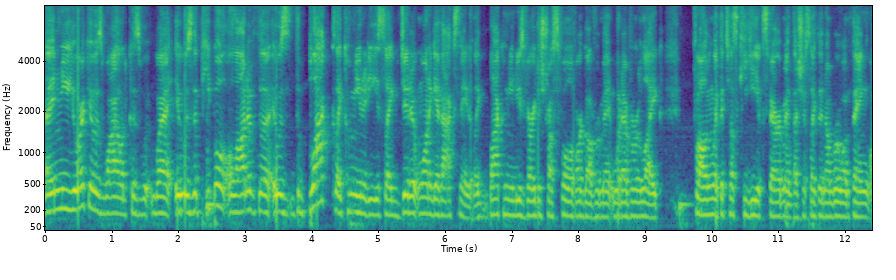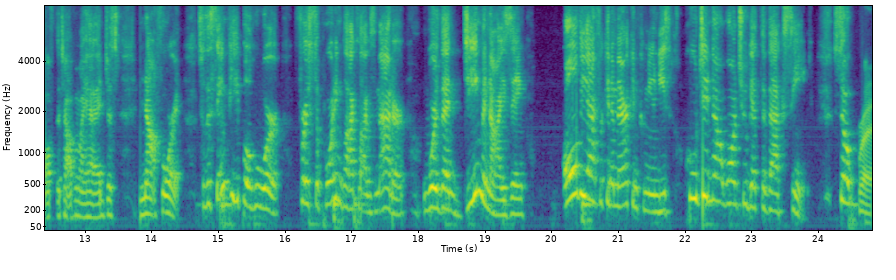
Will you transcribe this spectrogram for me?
in New York, it was wild because what it was the people, a lot of the it was the black like communities like didn't want to get vaccinated. Like black communities very distrustful of our government, whatever. Like following like the Tuskegee experiment, that's just like the number one thing off the top of my head. Just not for it. So the same people who were for supporting Black Lives Matter were then demonizing all the African American communities who did not want to get the vaccine. So Right.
